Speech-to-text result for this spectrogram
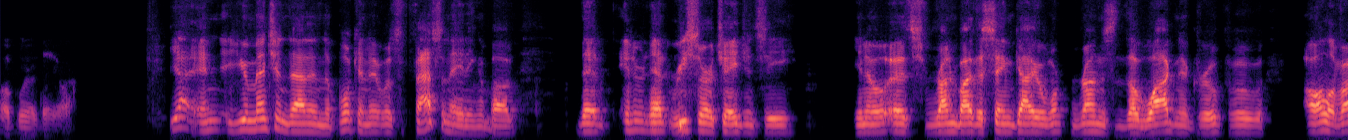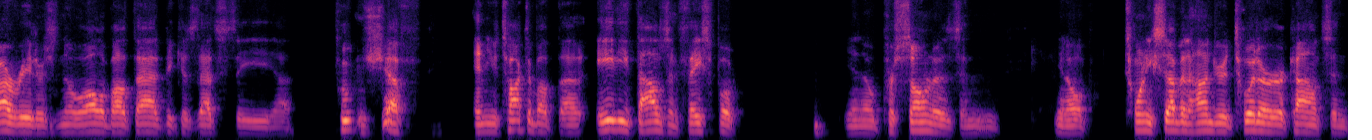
of where they are. Yeah, and you mentioned that in the book, and it was fascinating about that Internet Research Agency. You know, it's run by the same guy who runs the Wagner Group, who all of our readers know all about that because that's the uh, Putin chef. And you talked about the 80,000 Facebook, you know, personas and, you know, 2,700 Twitter accounts and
